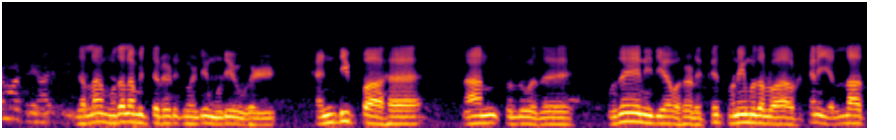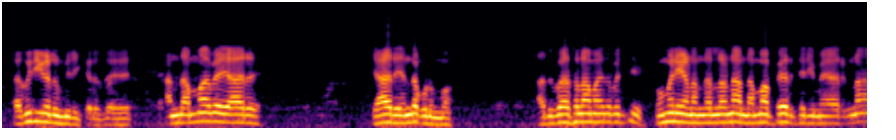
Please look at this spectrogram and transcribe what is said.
ஏமாற்றம் யாருக்கு இருக்கு. இதெல்லாம் முதலமைச்சர் எடுக்க வேண்டிய முடிவுகள். கண்டிப்பாக நான் சொல்லுவது உதயநிதி அவர்களுக்கு துணை முதல்வருக்கான எல்லா தகுதிகளும் இருக்கிறது. அந்த அம்மாவே யார்? யார்? எந்த குடும்பம்? அது பேசலாமா இதை பற்றி குமரி ஆனந்தம்லன்னா அந்த அம்மா பேர் தெரியுமா யாருன்னா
